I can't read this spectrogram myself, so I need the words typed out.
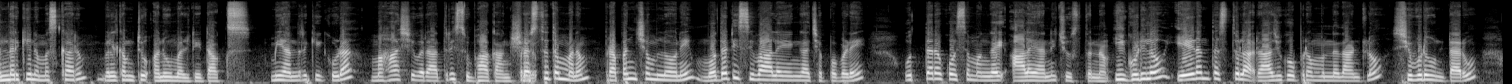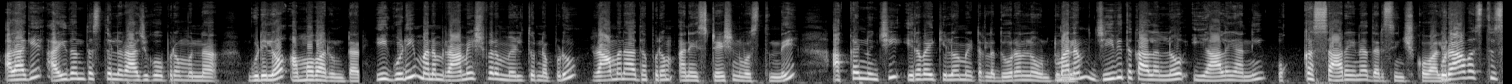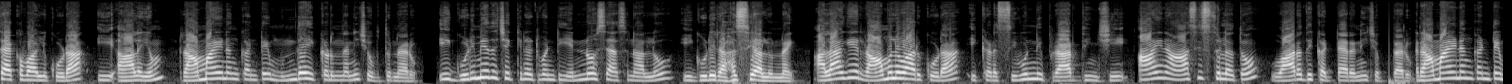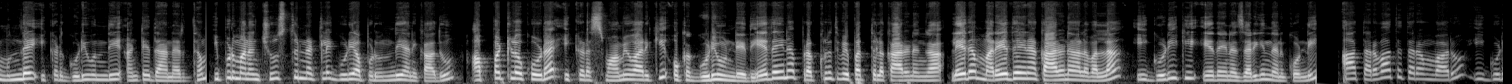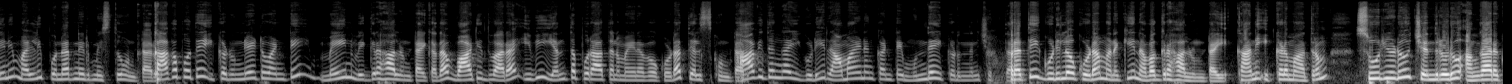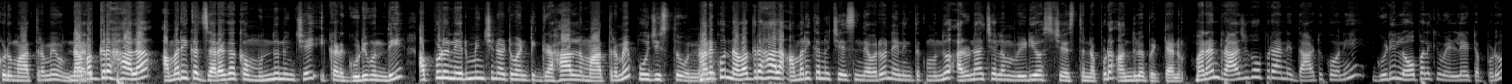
అందరికీ నమస్కారం. Welcome to Anu multi talks మీ అందరికీ కూడా మహాశివరాత్రి శుభాకాంక్ష ప్రస్తుతం మనం ప్రపంచంలోనే మొదటి శివాలయంగా చెప్పబడే ఉత్తర కోసమంగై ఆలయాన్ని చూస్తున్నాం. ఈ గుడిలో ఏడంతస్తుల రాజగోపురం ఉన్న దాంట్లో శివుడు ఉంటారు. అలాగే ఐదంతస్తుల రాజగోపురం ఉన్న గుడిలో అమ్మవారు ఉంటారు. ఈ గుడి మనం రామేశ్వరం వెళ్తున్నప్పుడు రామనాథపురం అనే స్టేషన్ వస్తుంది. అక్కడి నుంచి ఇరవై కిలోమీటర్ల దూరంలో ఉంటుంది. మనం జీవిత కాలంలో ఈ ఆలయాన్ని ఒక్కసారైనా దర్శించుకోవాలి. పురావస్తు శాఖ వాళ్ళు కూడా ఈ ఆలయం రామాయణం కంటే ముందే ఇక్కడ ఉందని చెబుతున్నారు. ఈ గుడి మీద చెక్కినటువంటి ఎన్నో శాసనాల్లో ఈ గుడి రహస్యాలున్నాయి. అలాగే రాముల వారు కూడా ఇక్కడ శివుణ్ణి ప్రార్థించి ఆయన ఆశిస్తులతో వారధి కట్టారని చెప్తారు. రామాయణం కంటే ముందే ఇక్కడ గుడి ఉంది అంటే దాని అర్థం ఇప్పుడు మనం చూస్తున్నట్లే గుడి అప్పుడు ఉంది అని కాదు. అప్పట్లో కూడా ఇక్కడ స్వామివారికి ఒక గుడి ఉండేది. ఏదైనా ప్రకృతి విపత్తుల కారణంగా లేదా మరేదైనా కారణాల వల్ల ఈ గుడికి ఏదైనా జరిగిందనుకోండి ఆ తర్వాత తరం వారు ఈ గుడిని మళ్ళీ పునర్నిర్మిస్తూ ఉంటారు. కాకపోతే ఇక్కడ ఉండేటువంటి మెయిన్ విగ్రహాలు ఉంటాయి కదా వాటి ద్వారా ఇవి ఎంత పురాతనమైనవో కూడా తెలుసుకుంటారు. ఆ విధంగా ఈ గుడి రామాయణం కంటే ముందే ఇక్కడ ఉందని చెప్తారు. ప్రతి గుడిలో కూడా మనకి నవగ్రహాలు ఉంటాయి కానీ ఇక్కడ మాత్రం సూర్యుడు చంద్రుడు అంగారకుడు మాత్రమే ఉంటారు. నవగ్రహాల అమరిక జరగక ముందు నుంచే ఇక్కడ గుడి ఉంది. అప్పుడు నిర్మించినటువంటి గ్రహాలను మాత్రమే పూజిస్తూ ఉన్నారు. మనకు నవగ్రహాల అమరికను చేసింది ఎవరో నేను ఇంతకు ముందు అరుణాచలం వీడియోస్ చేస్తున్నప్పుడు అందులో పెట్టాను. మనం రాజగోపురాన్ని దాటు దాటుకొని గుడి లోపలికి వెళ్ళేటప్పుడు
